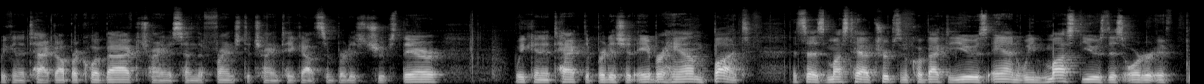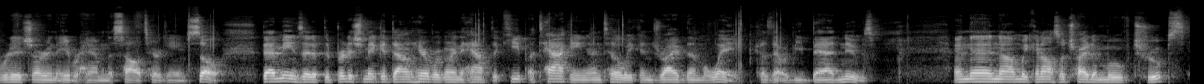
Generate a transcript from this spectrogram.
We can attack upper Quebec, trying to send the French to try and take out some British troops there. We can attack the British at Abraham, but it says must have troops in Quebec to use, and we must use this order if British are in Abraham in the solitaire game. So that means that if the British make it down here, we're going to have to keep attacking until we can drive them away, because that would be bad news. And then um, we can also try to move troops.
